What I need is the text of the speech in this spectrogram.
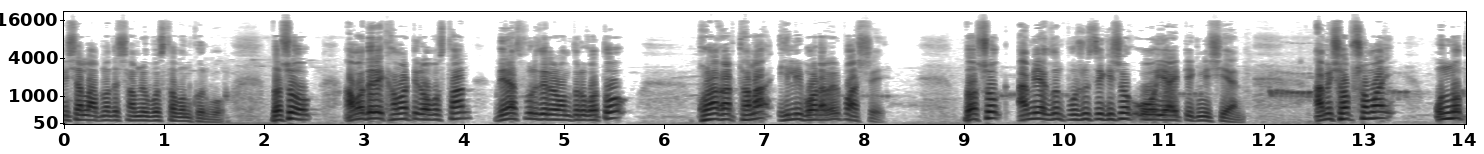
ইনশাল্লাহ আপনাদের সামনে উপস্থাপন করব। দর্শক আমাদের এই খামারটির অবস্থান দিনাজপুর জেলার অন্তর্গত ঘোড়াঘাট থানা, হিলি বর্ডারের পাশে। দর্শক, আমি একজন পশু চিকিৎসক ও এআই টেকনিশিয়ান। আমি সব সময় উন্নত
